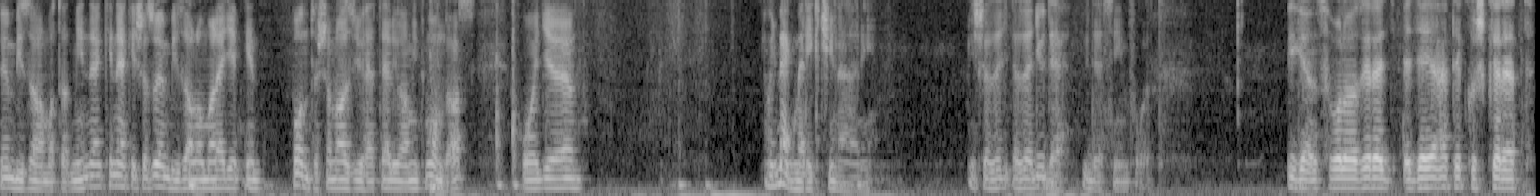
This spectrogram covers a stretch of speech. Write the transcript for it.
önbizalmat ad mindenkinek, és az önbizalommal egyébként pontosan az jöhet elő, amit mondasz, hogy, hogy megmerik csinálni. És ez egy, ez egy üde, üde színfolt. Igen, szóval azért egy, egy játékos keret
